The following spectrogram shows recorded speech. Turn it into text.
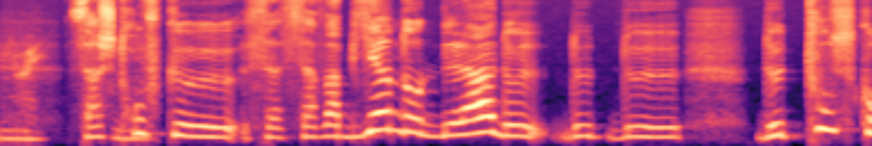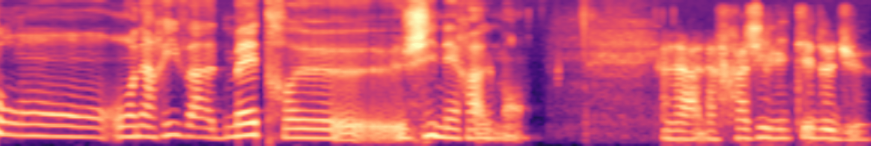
Oui. Ça, je trouve que ça, ça va bien au-delà de, de, de, de tout ce qu'on on arrive à admettre euh, généralement. La, la fragilité de Dieu.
